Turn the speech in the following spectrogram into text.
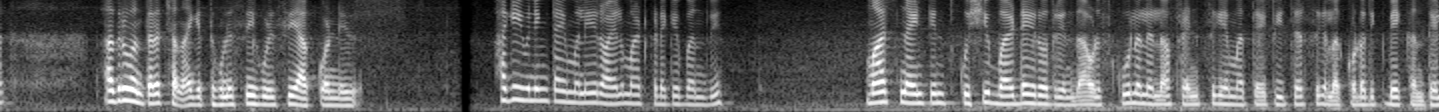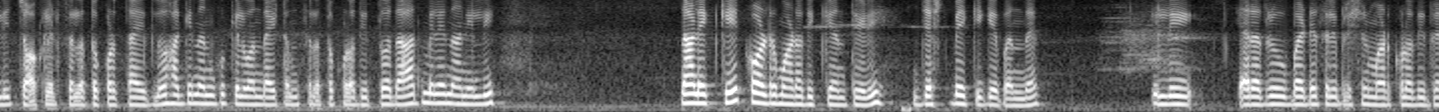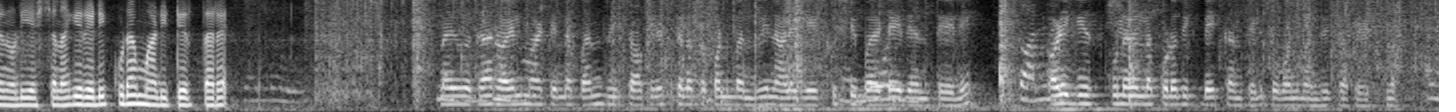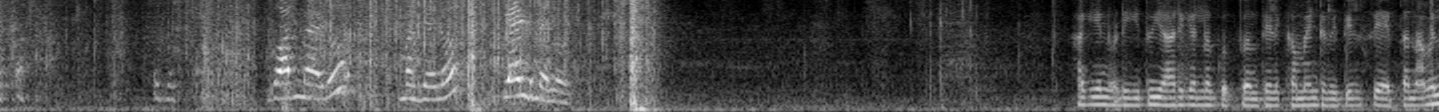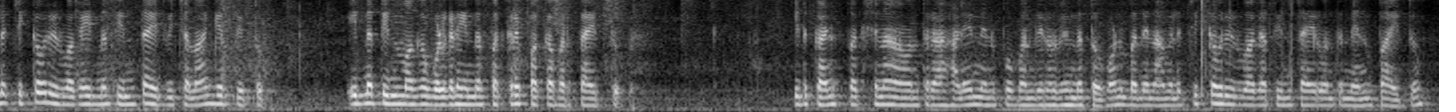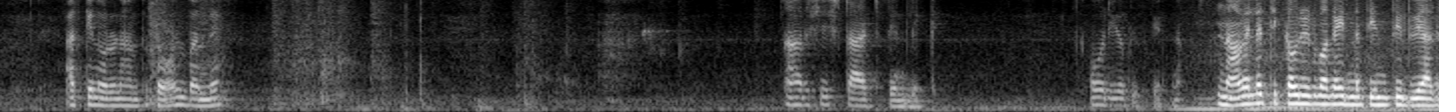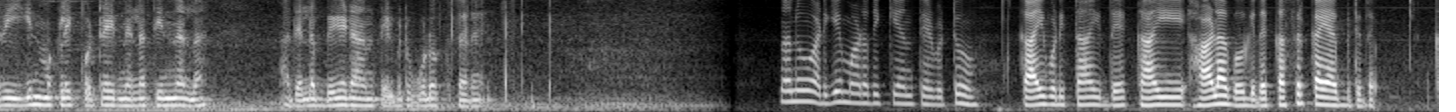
ಆದರೂ ಒಂಥರ ಚೆನ್ನಾಗಿತ್ತು. ಹುಳಿಸಿ ಹುಳಿಸಿ ಹಾಕ್ಕೊಂಡಿದ್ವಿ. ಹಾಗೆ ಈವ್ನಿಂಗ್ ಟೈಮಲ್ಲಿ ರಾಯಲ್ ಮಾರ್ಟ್ ಕಡೆಗೆ ಬಂದ್ವಿ. ಮಾರ್ಚ್ ನೈನ್ಟೀನ್ತ್ ಖುಷಿ ಬರ್ಡೇ ಇರೋದ್ರಿಂದ ಅವಳು ಸ್ಕೂಲಲ್ಲೆಲ್ಲ ಫ್ರೆಂಡ್ಸಿಗೆ ಮತ್ತು ಟೀಚರ್ಸಿಗೆಲ್ಲ ಕೊಡೋದಕ್ಕೆ ಬೇಕಂತೇಳಿ ಚಾಕ್ಲೇಟ್ಸ್ ಎಲ್ಲ ತೊಗೊಳ್ತಾ ಇದ್ಲು. ಹಾಗೆ ನನಗೂ ಕೆಲವೊಂದು ಐಟಮ್ಸ್ ಎಲ್ಲ ತೊಗೊಳೋದಿತ್ತು. ಅದಾದಮೇಲೆ ನಾನಿಲ್ಲಿ ನಾಳೆ ಕೇಕ್ ಆರ್ಡ್ರ್ ಮಾಡೋದಕ್ಕೆ ಅಂತೇಳಿ ಜಸ್ಟ್ ಬೇಕಿಗೆ ಬಂದೆ. ಇಲ್ಲಿ ಯಾರಾದರೂ ಬರ್ಡೇ ಸೆಲೆಬ್ರೇಷನ್ ಮಾಡ್ಕೊಳ್ಳೋದಿದ್ರೆ ನೋಡಿ ಎಷ್ಟು ಚೆನ್ನಾಗಿ ರೆಡಿ ಕೂಡ ಮಾಡಿಟ್ಟಿರ್ತಾರೆ. ನಾವಿವಾಗ ರಾಯಲ್ ಮಾರ್ಟಿಂದ ಬಂದ್ವಿ ಚಾಕ್ಲೇಟ್ಸ್ ಎಲ್ಲ ತೊಗೊಂಡು ಬಂದ್ವಿ. ನಾಳೆಗೆ ಖುಷಿ ಬರ್ಡೇ ಇದೆ ಅಂತೇಳಿ. ಅವಳಿಗೆ ಸ್ಕೂಲಲ್ಲೆಲ್ಲ ಕೊಡೋದಕ್ಕೆ ಬೇಕಂತೇಳಿ ತೊಗೊಂಡು ಬಂದ್ವಿ ಚಾಕ್ಲೇಟ್ಸ್ನ ಗಾಡ್ ಮ್ಯಾಡು ಮಜೆನೋ ಎರಡು ಹಾಗೆ ನೋಡಿ, ಇದು ಯಾರಿಗೆಲ್ಲ ಗೊತ್ತು ಅಂತೇಳಿ ಕಮೆಂಟಲ್ಲಿ ತಿಳಿಸಿ ಆಯಿತಾ? ನಾವೆಲ್ಲ ಚಿಕ್ಕವರು ಇರುವಾಗ ಇದನ್ನ ತಿಂತಾ ಇದ್ವಿ, ಚೆನ್ನಾಗಿರ್ತಿತ್ತು. ಇದನ್ನ ತಿನ್ನುವಾಗ ಒಳಗಡೆಯಿಂದ ಸಕ್ಕರೆ ಪಕ್ಕ ಬರ್ತಾ ಇತ್ತು. ಇದು ಕಾಣಿಸಿದ ತಕ್ಷಣ ಒಂಥರ ಹಳೆ ನೆನಪು ಬಂದಿರೋದ್ರಿಂದ ತೊಗೊಂಡು ಬಂದೆ. ನಾವೆಲ್ಲ ಚಿಕ್ಕವರು ಇರುವಾಗ ತಿಂತಾ ಇರುವಂಥ ನೆನಪಾಯಿತು. ಅದಕ್ಕೆ ನೋಡೋಣ ಅಂತ ತೊಗೊಂಡು ಬಂದೆ. ಆರುಷಿ ಸ್ಟಾರ್ಟ್ ತಿನ್ನಲಿಕ್ಕೆ ಓರಿಯೋ ಬಿಸ್ಕೆಟ್ನ ನಾವೆಲ್ಲ ಚಿಕ್ಕವರಿರುವಾಗ ಇದನ್ನ ತಿಂತಿದ್ವಿ, ಆದರೆ ಈಗಿನ ಮಕ್ಕಳಿಗೆ ಕೊಟ್ಟರೆ ಇದನ್ನೆಲ್ಲ ತಿನ್ನಲ್ಲ. ಅದೆಲ್ಲ ಬೇಡ ಅಂತೇಳ್ಬಿಟ್ಟು ಓಡೋಗ್ತಾರೆ. ನಾನು ಅಡುಗೆ ಮಾಡೋದಕ್ಕೆ ಅಂತೇಳ್ಬಿಟ್ಟು ಕಾಯಿ ಹೊಡಿತಾ ಇದ್ದೆ. ಕಾಯಿ ಹಾಳಾಗೋಗಿದೆ ಕಸರ್ಕಾಯಿ ಆಗಿಬಿಟ್ಟಿದೆ.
